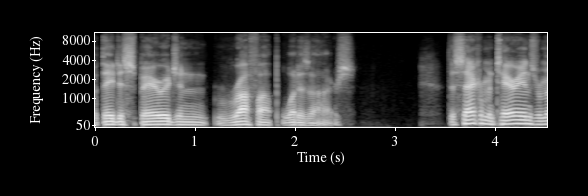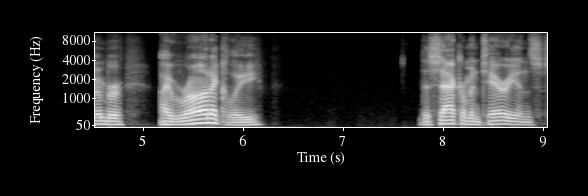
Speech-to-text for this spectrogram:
but they disparage and rough up what is ours. The sacramentarians, remember, ironically, the sacramentarians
